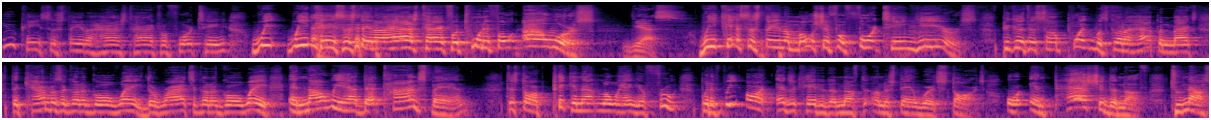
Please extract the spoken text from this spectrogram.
You can't sustain a hashtag for 14. We we can't sustain a hashtag for 24 hours. Yes. We can't sustain a motion for 14 years because at some point what's going to happen, Max, the cameras are going to go away, the riots are going to go away, and now we have that time span to start picking that low-hanging fruit. But if we aren't educated enough to understand where it starts or impassioned enough to now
